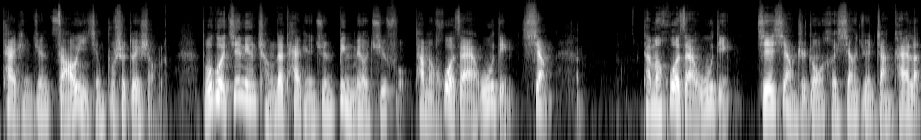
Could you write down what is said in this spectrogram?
太平军早已经不是对手了。不过金陵城的太平军并没有屈服，他们或在屋顶巷，他们或在屋顶街巷之中和湘军展开了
